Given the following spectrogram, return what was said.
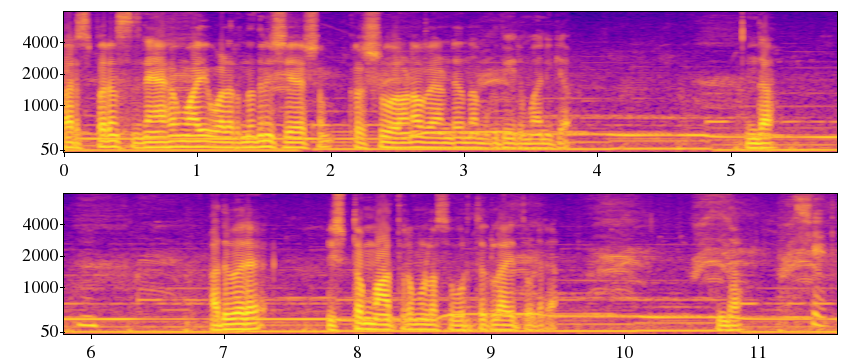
പരസ്പരം സ്നേഹമായി വളർന്നതിന് ശേഷം ക്രഷ് വേണോ വേണ്ടതെന്ന് നമുക്ക് തീരുമാനിക്കാം. എന്താ? അതുവരെ ഇഷ്ടം മാത്രമുള്ള സുഹൃത്തുക്കളായി തുടരാം. എന്താ? ശരി.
